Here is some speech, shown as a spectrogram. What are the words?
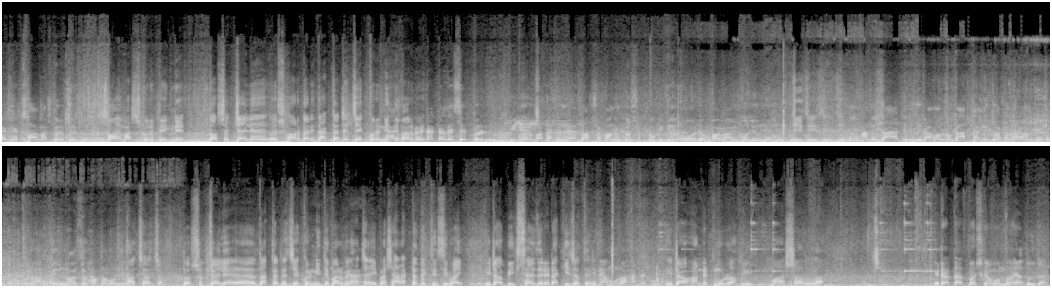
প্রেগনেন্ট ছয় মাস করে প্রেগনেন্ট ছয় মাস করে প্রেগনেন্ট দর্শক চাইলে সরকারি ডাক্তারদের চেক করে নিতে পারবে। হ্যাঁ, ডাক্তারদের চেক করে নিই ভিডিওর কথা শুনে দর্শক অনেক দর্শক ঠকি দিয়ে ভাবে আমি বলিও না। জি জি জি জি। আমি যা যেটা বলব গাছ থাকলে দশ হাজার আমার বেশি মনে হয় তিন নয়শো কথা বলব। আচ্ছা আচ্ছা। দর্শক চাইলে ডাক্তারদের চেক করে নিতে পারবে। আচ্ছা এই পাশে আরেকটা দেখতেছি ভাই। এটাও বিগ সাইজের এটা কি জাতের? এটা মুরা হান্ড্রেড মুরা এটাও হান্ড্রেড মুরা জি, জি। মাশাল্লাহ আচ্ছা। এটার দাঁত বয়স কেমন ভাই এটা দুই দাঁত।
